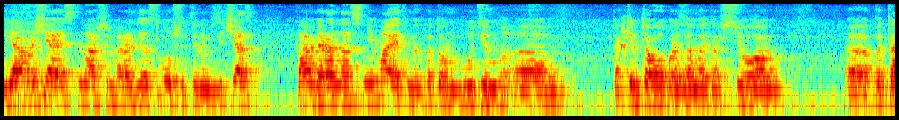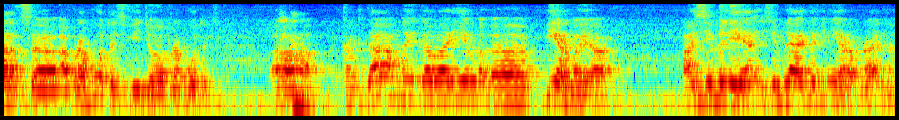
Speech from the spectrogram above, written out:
я обращаюсь к нашим радиослушателям. Сейчас камера нас снимает, мы потом будем эм, каким-то образом это все пытаться обработать, видео обработать. А, когда мы говорим первое о Земле, Земля это Венера, правильно?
